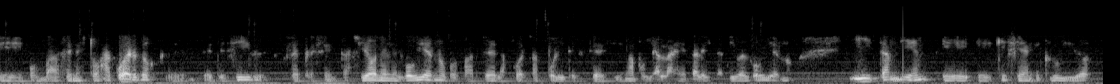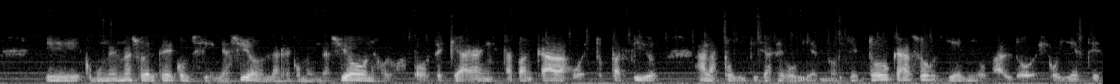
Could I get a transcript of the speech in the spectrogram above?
eh, con base en estos acuerdos, es decir, representación en el gobierno por parte de las fuerzas políticas que deciden apoyar la agenda legislativa del gobierno y también eh, eh, que sean incluidos como una, suerte de conciliación, las recomendaciones o los aportes que hagan estas bancadas o estos partidos a las políticas de gobierno. Y en todo caso, Jenny, Osvaldo, oyentes,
